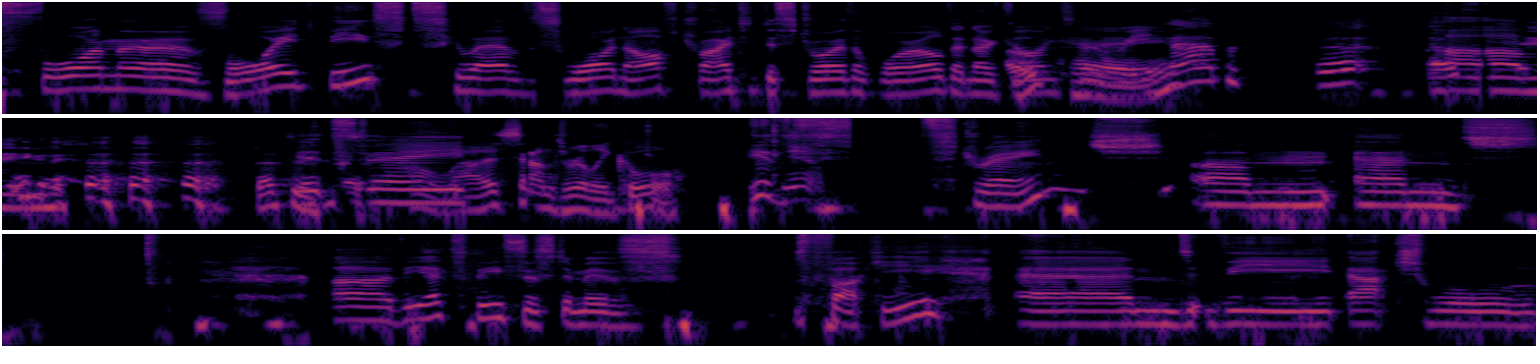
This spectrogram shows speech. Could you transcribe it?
former void beasts who have sworn off trying to destroy the world and are going through Okay. rehab. Uh, Um, That's it's interesting. a Oh, wow, this sounds really cool. it's strange um and uh the xp system is fucky and the actual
